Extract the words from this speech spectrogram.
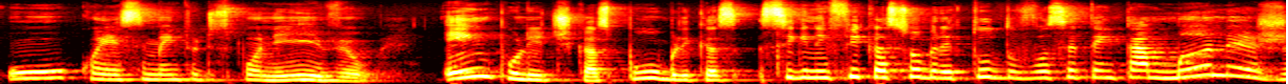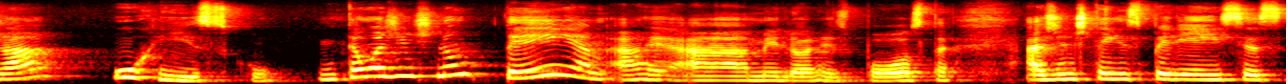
o conhecimento disponível em políticas públicas significa, sobretudo, você tentar manejar o risco. Então a gente não tem a, a, a melhor resposta, a gente tem experiências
